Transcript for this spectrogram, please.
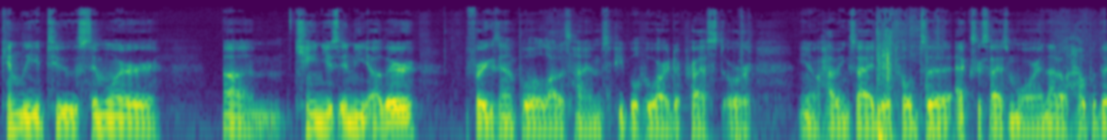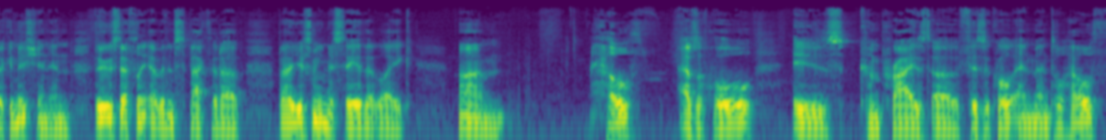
can lead to similar um, changes in the other. For example, a lot of times people who are depressed or you know have anxiety are told to exercise more, and that'll help with their condition. And there's definitely evidence to back that up. But I just mean to say that like um, health as a whole is comprised of physical and mental health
